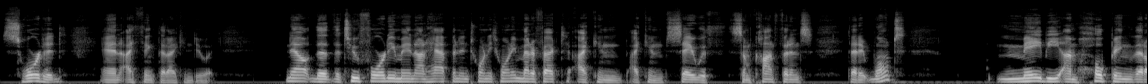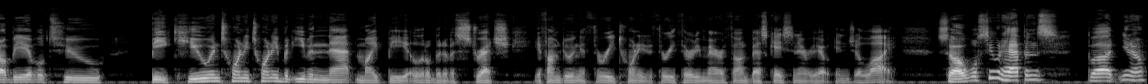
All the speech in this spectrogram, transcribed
sorted. And I think that I can do it. Now, the, the 240 may not happen in 2020. Matter of fact, I can I can say with some confidence that it won't maybe I'm hoping that I'll be able to BQ in 2020, but even that might be a little bit of a stretch if I'm doing a 320 to 330 marathon, best case scenario in July. So we'll see what happens. But, you know,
